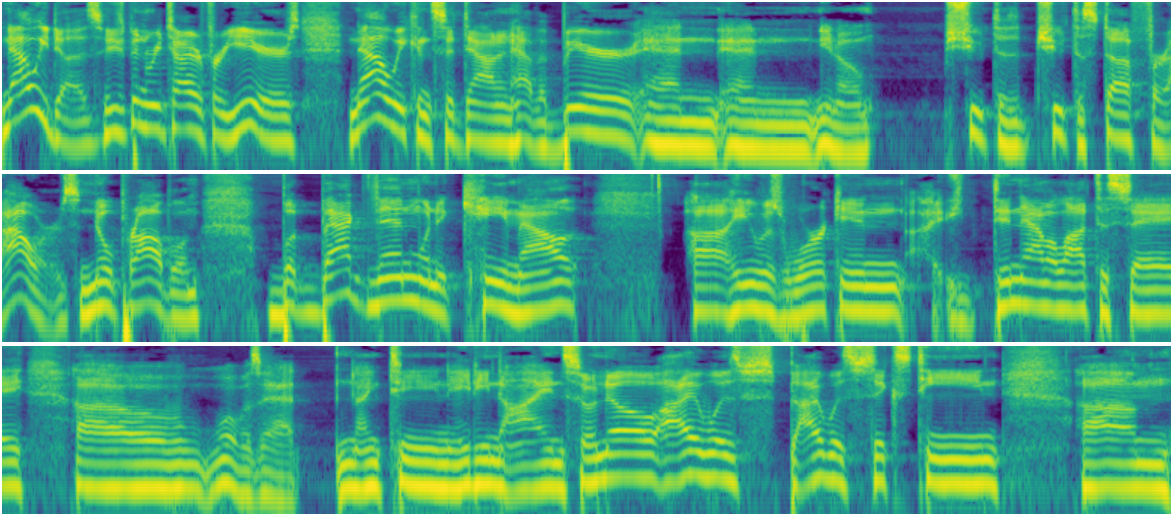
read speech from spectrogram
now he does. He's been retired for years. Now we can sit down and have a beer and and you know shoot the shoot the stuff for hours, no problem. But back then when it came out, uh, he was working. He didn't have a lot to say. Uh, what was that? 1989. So no, I was I was 16. Um,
